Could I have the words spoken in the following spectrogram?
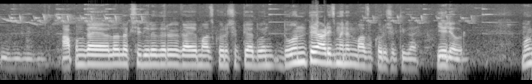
हम्म, हम्म, हम्म. आपण गायला लक्ष दिलं तर गाय माज करू शकते. दोन दोन ते अडीच महिन्यात माज करू शकते गाय येल्यावर मग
